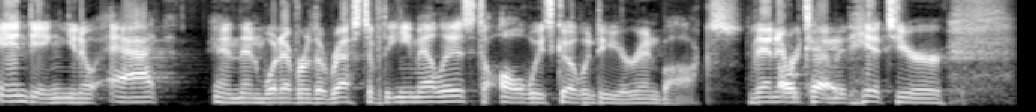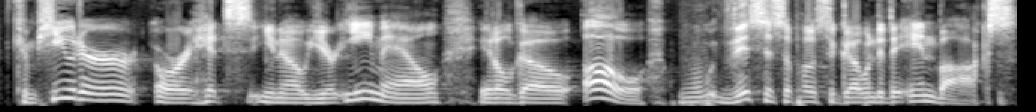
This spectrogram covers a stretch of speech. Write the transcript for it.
ending, you know, at and then whatever the rest of the email is to always go into your inbox. Then every time it hits your computer or hits, you know, your email, it'll go, "Oh, w- this is supposed to go into the inbox."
